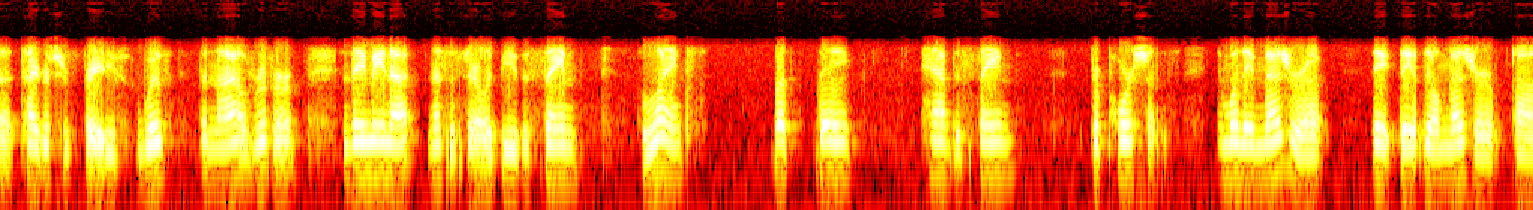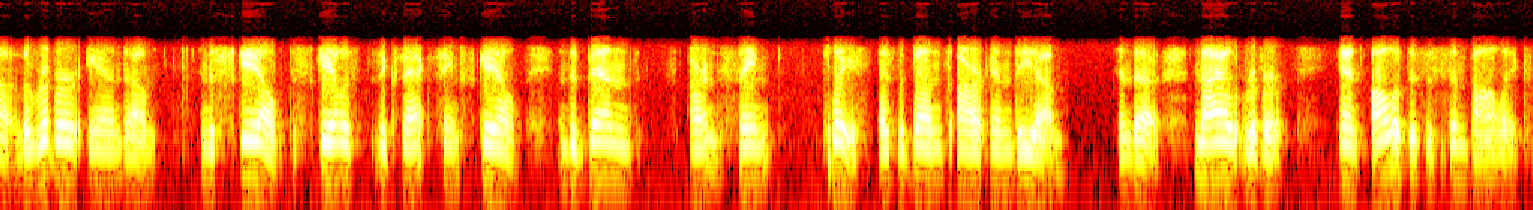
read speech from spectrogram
uh, Tigris Euphrates with the Nile River. They may not necessarily be the same length, but they have the same proportions. And when they measure it, they, they they'll measure uh, the river and um, and the scale. The scale is the exact same scale, and the bends are in the same place as the bends are in the um, in the Nile River. And all of this is symbolic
